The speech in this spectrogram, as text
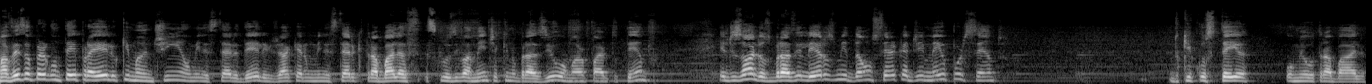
Uma vez eu perguntei para ele o que mantinha o ministério dele, já que era um ministério que trabalha exclusivamente aqui no Brasil a maior parte do tempo. Ele diz: Olha, os brasileiros me dão cerca de meio por cento do que custeia o meu trabalho.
